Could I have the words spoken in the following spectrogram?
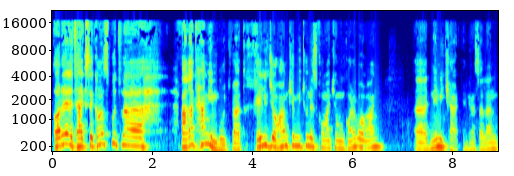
آره تک سکانس بود و فقط همین بود و خیلی جاها هم که می‌تونست کمکمون کنه واقعا نمی کرد یعنی مثلا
